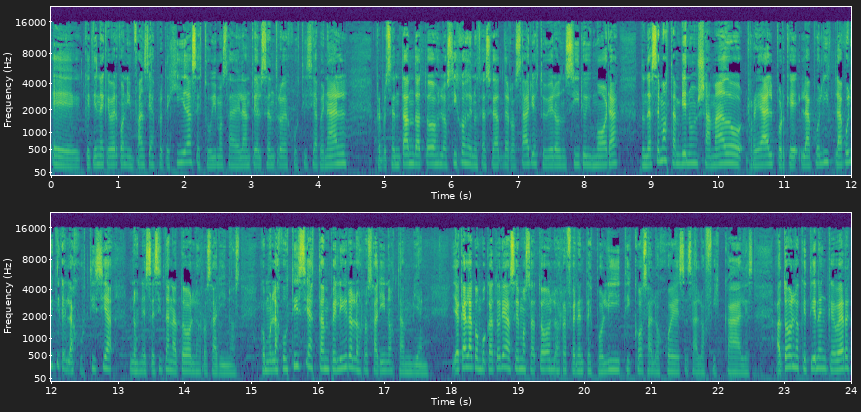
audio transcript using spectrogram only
eh, que tiene que ver con infancias protegidas. Estuvimos adelante del Centro de Justicia Penal, representando a todos los hijos de nuestra ciudad de Rosario. Estuvieron Ciro y Mora, donde hacemos también un llamado real, porque la, la política y la justicia nos necesitan a todos los rosarinos. Como la justicia está en peligro, los rosarinos también. Y acá en la convocatoria hacemos a todos los referentes políticos, a los jueces, a los fiscales, a todos los que tienen que ver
